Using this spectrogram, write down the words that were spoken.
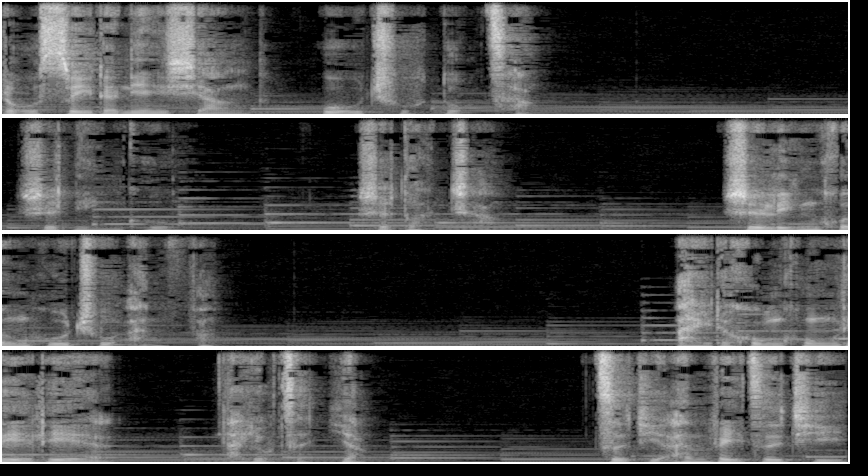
揉碎的念想无处躲藏。是凝固，是断肠，是灵魂无处安放。爱的轰轰烈烈，那又怎样？自己安慰自己，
